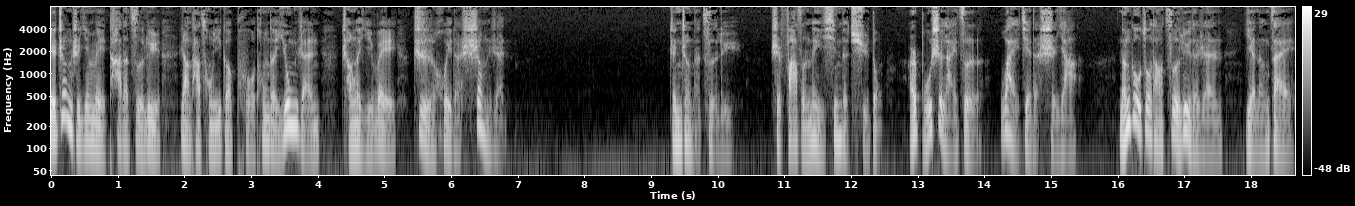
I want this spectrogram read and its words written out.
也正是因为他的自律，让他从一个普通的庸人，成了一位智慧的圣人。真正的自律，是发自内心的驱动，而不是来自外界的施压。能够做到自律的人，也能在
